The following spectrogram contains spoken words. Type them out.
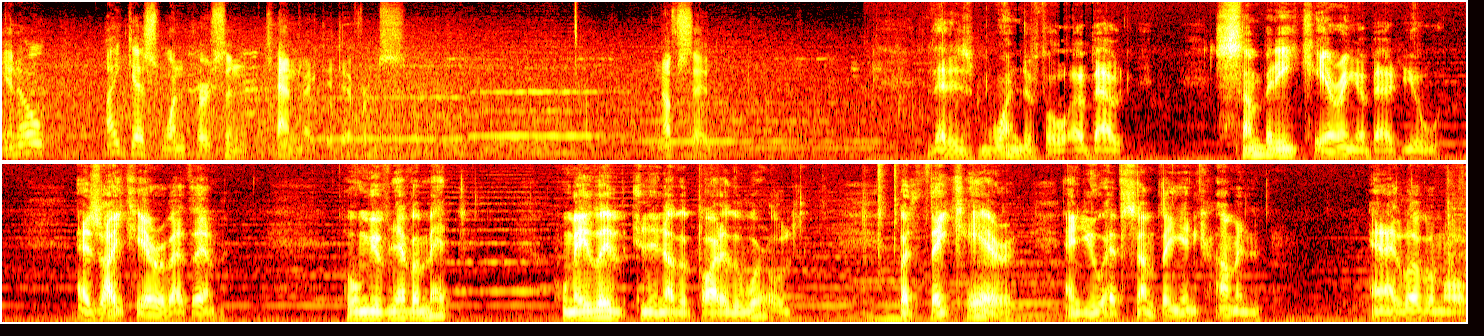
You know, I guess one person can make a difference. Enough said. That is wonderful about somebody caring about you as I care about them, whom you've never met, who may live in another part of the world, but they care and you have something in common. And I love them all.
